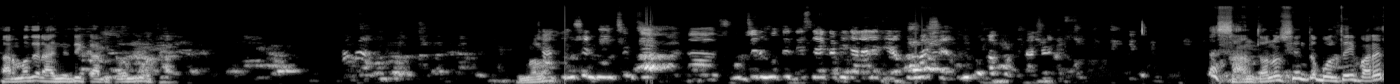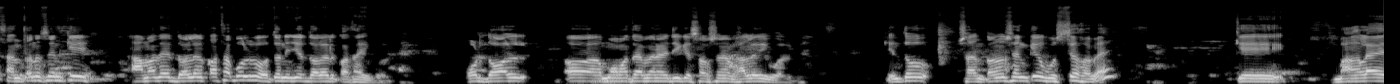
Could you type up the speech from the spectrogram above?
তার মধ্যে রাজনৈতিক কার্যক্রমও থাকে। সূর্যের মধ্যে। শান্তনু সেন তো বলতেই পারে। শান্তনু সেন কি আমাদের দলের কথা বলবে? ও তো নিজের দলের কথাই বলবে। ওর দল মমতা ব্যানার্জিকে সবসময় ভালোই বলবে। কিন্তু শান্তনু সেনকেও বুঝতে হবে কি বাংলায়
